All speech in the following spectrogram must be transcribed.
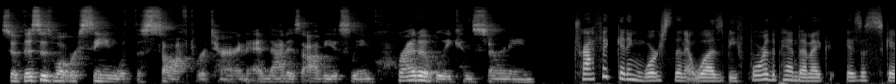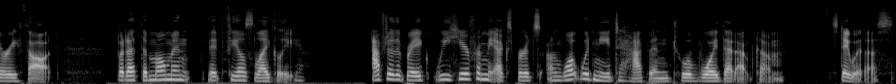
So, this is what we're seeing with the soft return. And that is obviously incredibly concerning Traffic getting worse than it was before the pandemic is a scary thought, but at the moment, it feels likely. After the break, we hear from the experts on what would need to happen to avoid that outcome. Stay with us.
